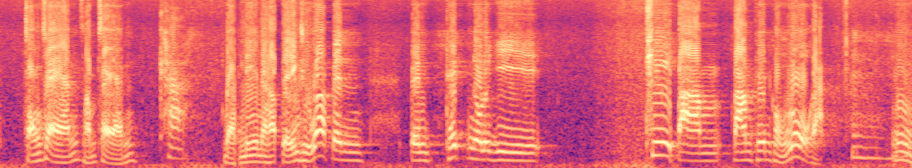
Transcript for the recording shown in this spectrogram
2แสน3แสนค่ะ แบบนี้นะครับ แต่ยังถือว่าเป็นเป็นเทคโนโลยีที่ตามตามเทรนด์ของโลกอะ่ะ อืม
